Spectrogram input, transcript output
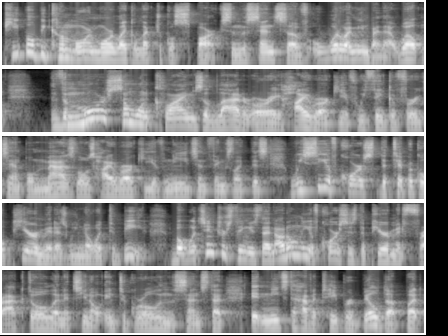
people become more and more like electrical sparks in the sense of what do I mean by that? Well, the more someone climbs a ladder or a hierarchy, if we think of, for example, Maslow's hierarchy of needs and things like this, we see, of course, the typical pyramid as we know it to be. But what's interesting is that not only, of course, is the pyramid fractal and it's, you know, integral in the sense that it needs to have a tapered buildup, but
